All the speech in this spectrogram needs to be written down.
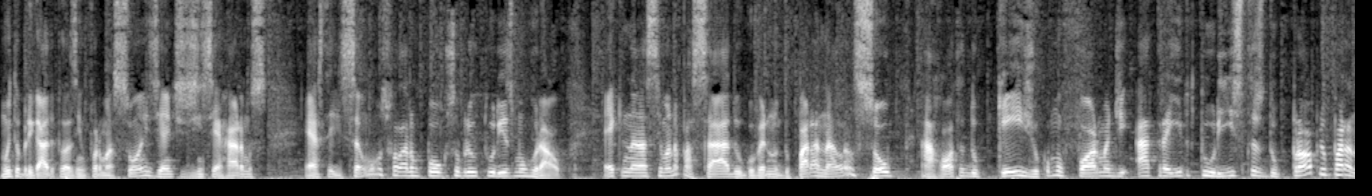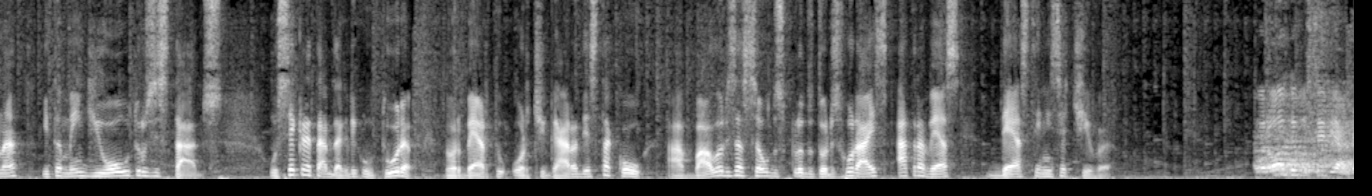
Muito obrigado pelas informações e antes de encerrarmos esta edição, vamos falar um pouco sobre o turismo rural. É que na semana passada o governo do Paraná lançou a Rota do Queijo como forma de atrair turistas do próprio Paraná e também de outros estados. O secretário da Agricultura, Norberto Ortigara, destacou a valorização dos produtores rurais através desta iniciativa. Por onde você viajar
